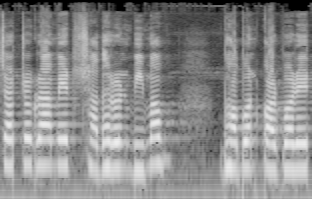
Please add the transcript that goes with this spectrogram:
চট্টগ্রামের সাধারণ বীমা ভবন কর্পোরেট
